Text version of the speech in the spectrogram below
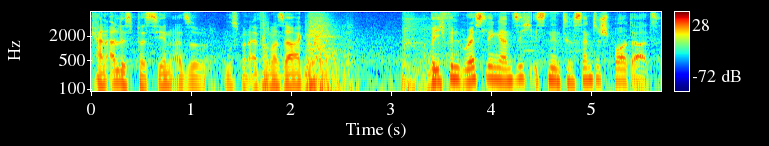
Kann alles passieren, also muss man einfach mal sagen. Aber ich finde Wrestling an sich ist eine interessante Sportart.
